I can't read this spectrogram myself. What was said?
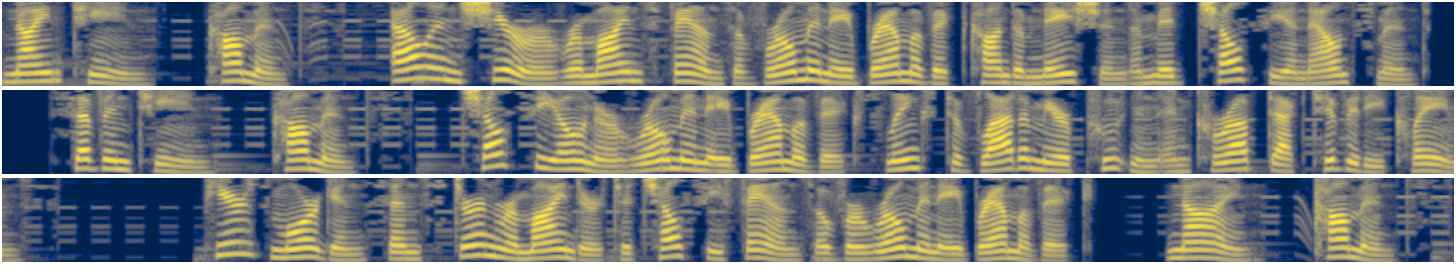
19. Comments. Alan Shearer reminds fans of Roman Abramovich condemnation amid Chelsea announcement. 17. Comments. Chelsea owner Roman Abramovich's links to Vladimir Putin and corrupt activity claims. Piers Morgan sends stern reminder to Chelsea fans over Roman Abramovich. 9. Comments.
